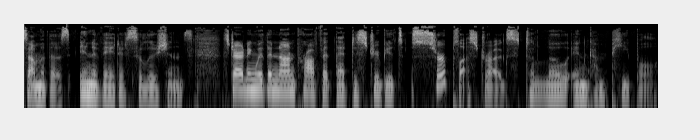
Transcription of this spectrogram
some of those innovative solutions, starting with a nonprofit that distributes surplus drugs to low income people.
